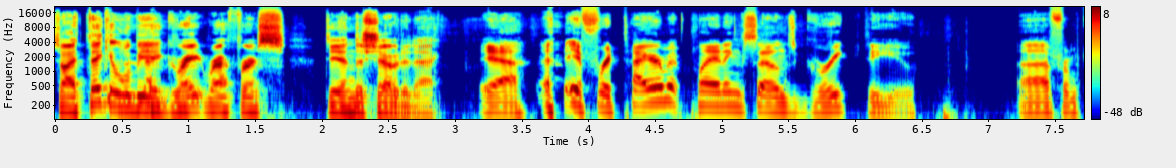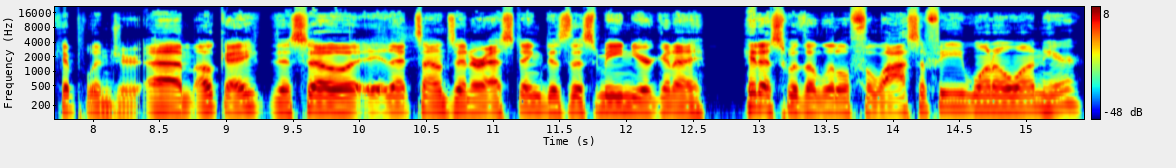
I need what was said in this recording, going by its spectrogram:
So I think it will be a great reference to end the show today. Yeah. If retirement planning sounds Greek to you, uh, from Kiplinger. Um, okay. So uh, that sounds interesting. Does this mean you're going to hit us with a little philosophy 101 here?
